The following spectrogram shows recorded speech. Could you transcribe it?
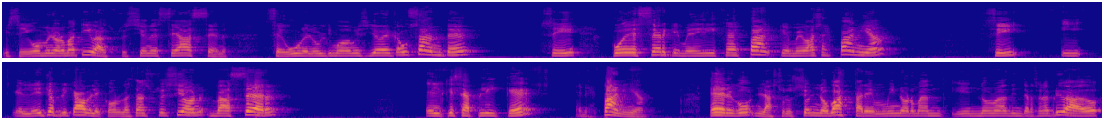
y según mi normativa las sucesiones se hacen según el último domicilio del causante, ¿sí? Puede ser que me dirija a España, que me vaya a España, ¿sí? Y el derecho aplicable con la sucesión va a ser el que se aplique en España. Ergo, la solución no va a estar en mi norma, en norma de internacional privado,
